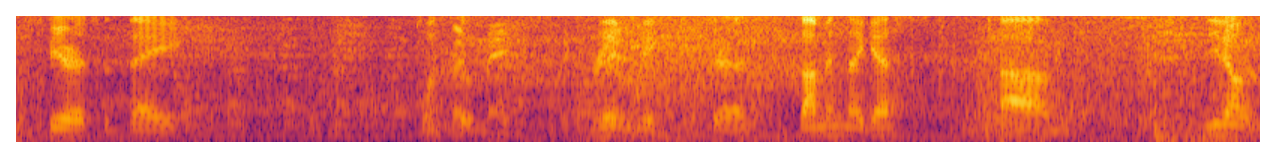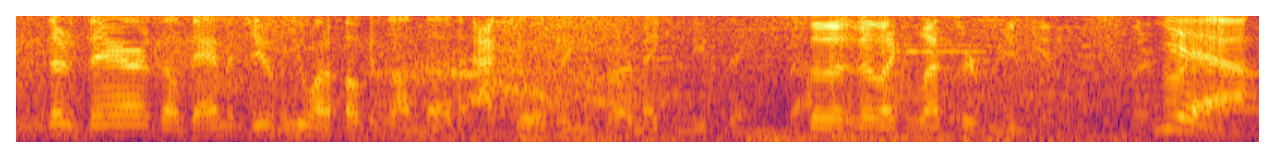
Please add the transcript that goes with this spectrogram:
the spirits that they. What's They the. make. They make sure that's summoned, I guess. Um, you know, they're there, they'll damage you, but you want to focus on the, the actual things that are making these things. So, So they're, they're like lesser minions. They're not Yeah.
